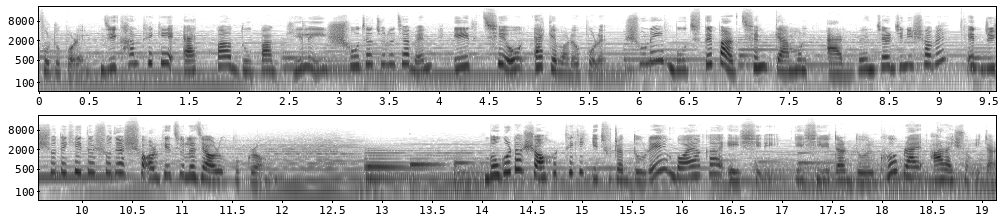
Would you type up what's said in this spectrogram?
ফুট উপরে। যেখান থেকে এক পা, দু পা গেলেই সোজা চলে যাবেন এর চেয়েও একেবারে উপরে। শুনেই বুঝতে পারছেন কেমন অ্যাডভেঞ্চার জিনিস হবে? এর দৃশ্য দেখেই তো সোজা স্বর্গে চলে যাওয়ার উপক্রম। বগুড়া শহর থেকে কিছুটা দূরে বয়াকা এই সিঁড়ি। এই সিঁড়িটার দৈর্ঘ্য প্রায় আড়াইশো মিটার।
